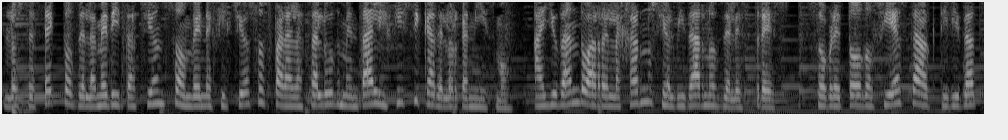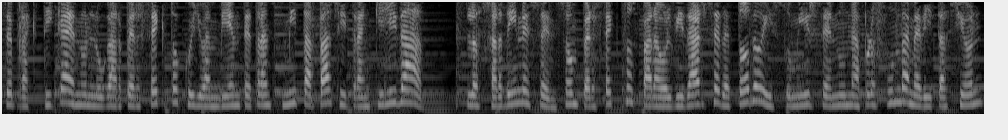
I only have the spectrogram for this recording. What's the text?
Los efectos de la meditación son beneficiosos para la salud mental y física del organismo, ayudando a relajarnos y olvidarnos del estrés, sobre todo si esta actividad se practica en un lugar perfecto cuyo ambiente transmita paz y tranquilidad. Los jardines zen son perfectos para olvidarse de todo y sumirse en una profunda meditación,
